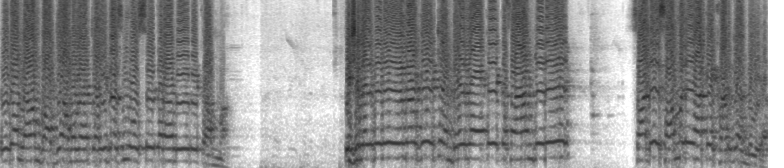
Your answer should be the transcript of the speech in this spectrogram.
ਉਹਦਾ ਨਾਮ ਵਾਜਾ ਹੋਣਾ ਚਾਹੀਦਾ ਸੀ, ਉਸੇ ਤਰ੍ਹਾਂ ਦੇ ਉਹਦੇ ਕੰਮ ਆ। ਪਿਛਲੇ ਦਿਨ ਉਹਨਾਂ ਕੇ ਝੰਡੇ ਲੈ ਕੇ ਕਿਸਾਨ ਜਿਹੜੇ ਸਾਡੇ ਸਾਹਮਣੇ ਆ ਕੇ ਖੜ ਜਾਂਦੇ ਆ।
